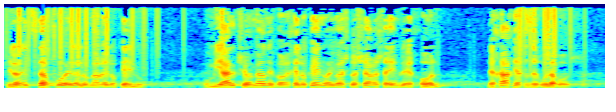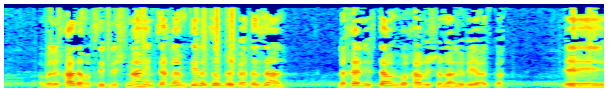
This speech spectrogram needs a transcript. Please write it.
כי לא נצטרפו אלא לומר אלוקינו. ומיד כשאומר נברך אלוקינו, היו השלושה רשאים לאכול, לכך יחזרו לראש. אבל אחד המפסיק לשניים צריך להמתין עד סוף ברכת הזן. לכן נפטר מברכה ראשונה לרי עד כאן. אה,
